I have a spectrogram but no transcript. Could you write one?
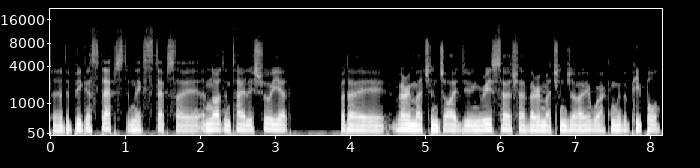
the, the bigger steps, the next steps, I am not entirely sure yet, but I very much enjoy doing research. I very much enjoy working with the people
